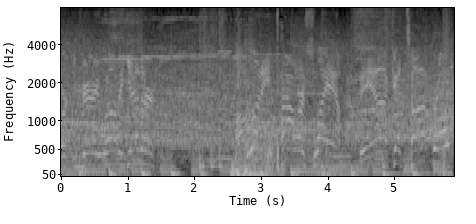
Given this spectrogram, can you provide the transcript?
working very well together. A running power slam. Bianca top rope.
